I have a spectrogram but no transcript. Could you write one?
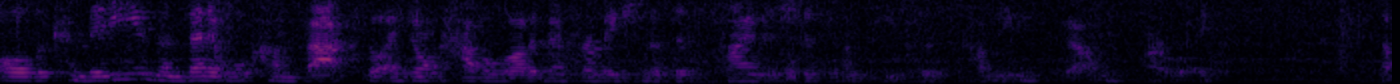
all the committees, and then it will come back, so I don't have a lot of information at this time, it's just some pieces coming down our way. So,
